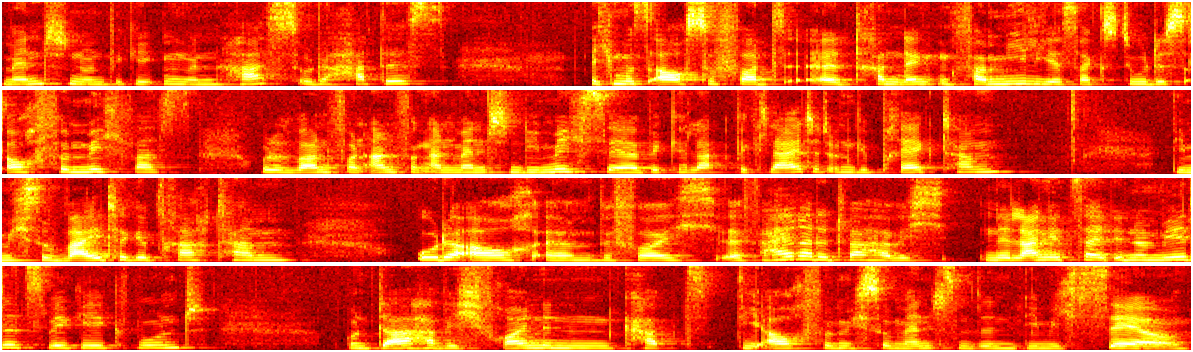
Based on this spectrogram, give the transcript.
Menschen und Begegnungen hast oder hattest. Ich muss auch sofort äh, dran denken, Familie, sagst du, das ist auch für mich was, oder waren von Anfang an Menschen, die mich sehr begleitet und geprägt haben, die mich so weitergebracht haben. Oder auch, ähm, bevor ich äh, verheiratet war, habe ich eine lange Zeit in einer Mädels-WG gewohnt. Und da habe ich Freundinnen gehabt, die auch für mich so Menschen sind, die mich sehr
